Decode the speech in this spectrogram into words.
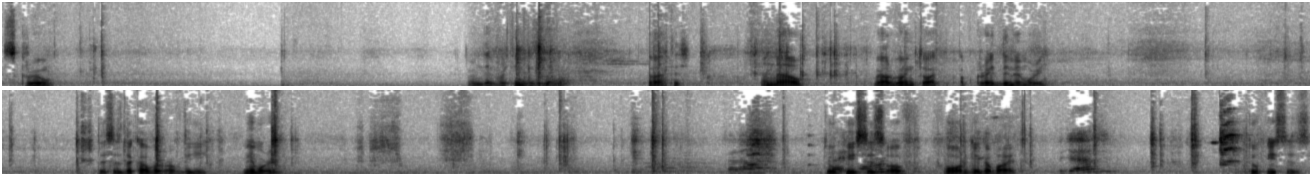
screw and everything is done. That is. And now we are going to upgrade the memory. This is the cover of the memory. Two pieces of 4 gigabyte. Two pieces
